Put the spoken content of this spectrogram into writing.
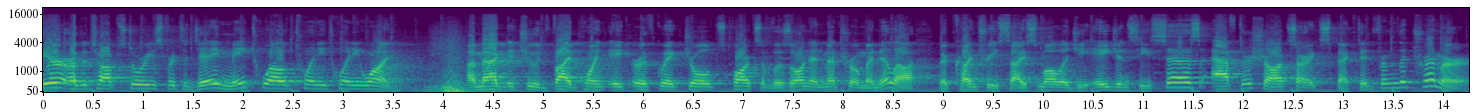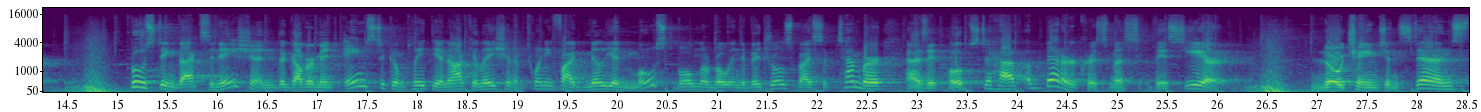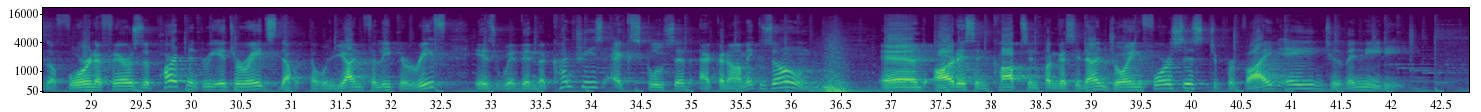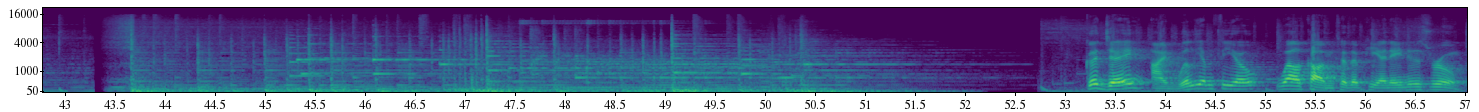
Here are the top stories for today, May 12, 2021. A magnitude 5.8 earthquake jolts parts of Luzon and Metro Manila, the country's seismology agency says aftershocks are expected from the tremor. Boosting vaccination, the government aims to complete the inoculation of 25 million most vulnerable individuals by September as it hopes to have a better Christmas this year. No change in stance, the Foreign Affairs Department reiterates that the Julian Felipe Reef is within the country's exclusive economic zone. And artists and cops in Pangasinan join forces to provide aid to the needy. Good day, I'm William Theo. Welcome to the PNA Newsroom.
